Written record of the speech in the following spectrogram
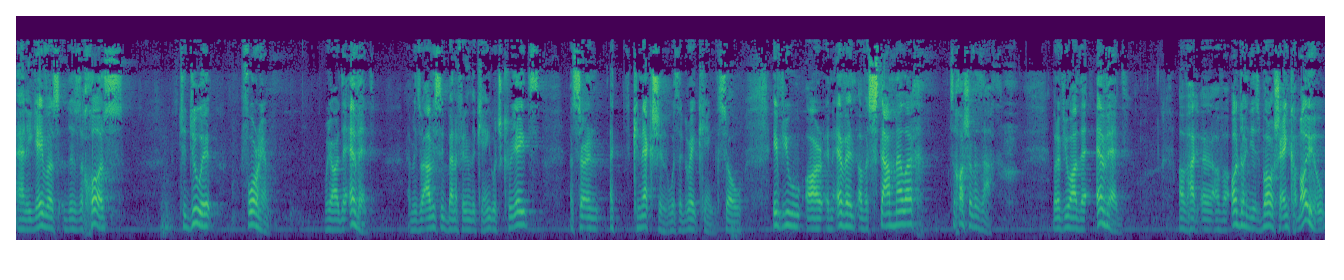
And he gave us the zechos to do it for him. We are the Eved. That means we're obviously benefiting the king, which creates a certain a connection with a great king. So, if you are an Eved of a Stam Melech, it's a Choshev Azach. But if you are the Eved of, uh, of Odon Yizbor She'en Kamoyu,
